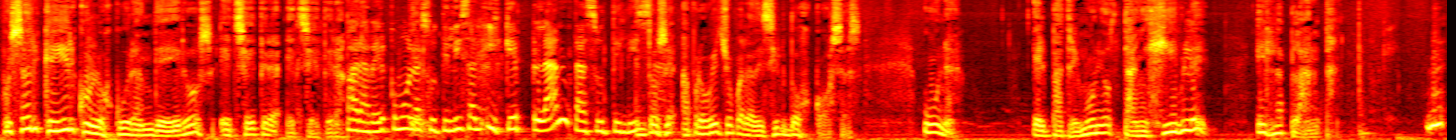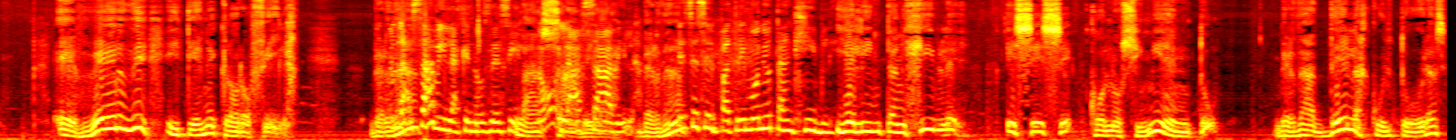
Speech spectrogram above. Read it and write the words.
Pues hay que ir con los curanderos, etcétera, etcétera. Para ver cómo las utilizan y qué plantas utilizan. Entonces, aprovecho para decir dos cosas. Una, el patrimonio tangible es la planta. Es verde y tiene clorofila. ¿verdad? La sábila que nos decía, La ¿no? sábila, la sábila. ¿verdad? Ese es el patrimonio tangible. Y el intangible es ese conocimiento, ¿verdad?, de las culturas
